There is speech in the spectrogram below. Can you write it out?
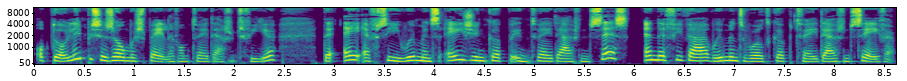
op de Olympische Zomerspelen van 2004, de AFC Women's Asian Cup in 2006 en de FIFA Women's World Cup 2007.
